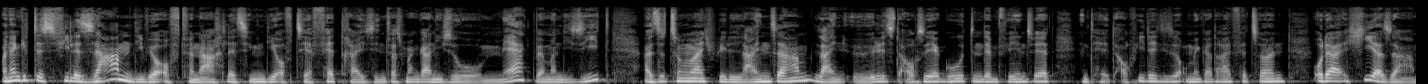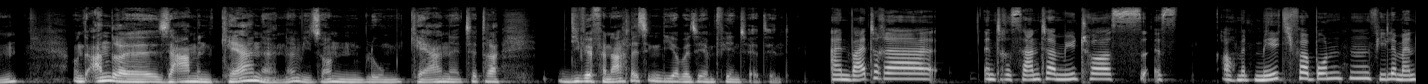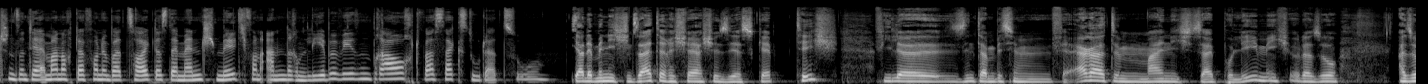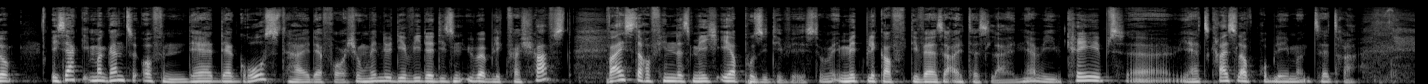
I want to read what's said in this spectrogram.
Und dann gibt es viele Samen, die wir oft vernachlässigen, die oft sehr fettreich sind, was man gar nicht so merkt, wenn man die sieht. Also zum Beispiel Leinsamen, Leinöl ist auch sehr gut und empfehlenswert, enthält auch wieder diese Omega-3-Fettsäuren. Oder Chiasamen und andere Samenkerne, ne, wie Sonnenblumenkerne etc., die wir vernachlässigen, die aber sehr empfehlenswert sind. Ein weiterer interessanter Mythos ist auch mit Milch verbunden. Viele Menschen sind ja immer noch davon überzeugt, dass der Mensch Milch von anderen Lebewesen braucht. Was sagst du dazu? Ja, da bin ich seit der Recherche sehr skeptisch. Viele sind da ein bisschen verärgert, meine ich sei polemisch oder so. Also ich sage immer ganz offen, der, der Großteil der Forschung, wenn du dir wieder diesen Überblick verschaffst, weist darauf hin, dass Milch eher positiv ist, mit Blick auf diverse Altersleiden, ja, wie Krebs, äh, wie Herz-Kreislauf-Probleme etc.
